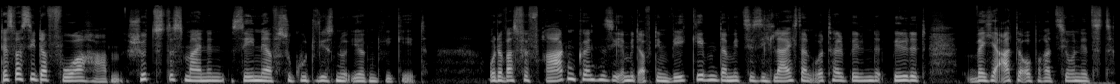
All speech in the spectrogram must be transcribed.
das, was Sie davor haben, schützt es meinen Sehnerv so gut, wie es nur irgendwie geht? Oder was für Fragen könnten Sie ihr mit auf den Weg geben, damit sie sich leicht ein Urteil bildet, welche Art der Operation jetzt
